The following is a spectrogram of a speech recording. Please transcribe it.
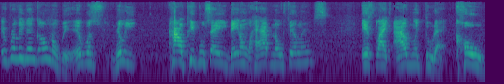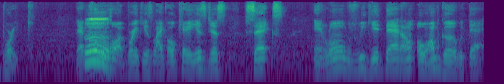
it really didn't go nowhere. It was really how people say they don't have no feelings. It's like I went through that cold break. That mm. cold heartbreak is like, okay, it's just sex, and long as we get that, I'm, oh, I'm good with that.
